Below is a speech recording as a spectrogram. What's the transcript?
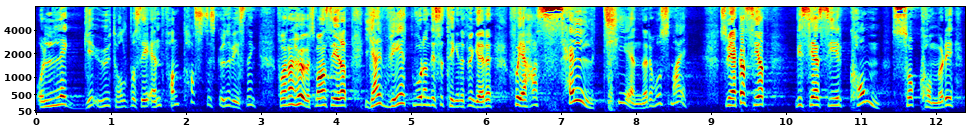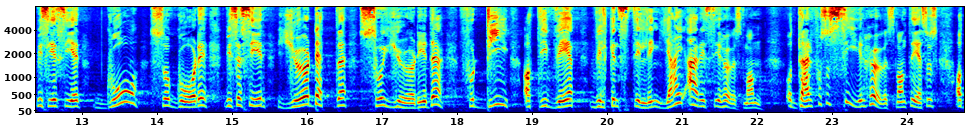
å legge ut holdt på å si, en fantastisk undervisning. For han er høvedsmannen sier at 'jeg vet hvordan disse tingene fungerer', for jeg har selv tjenere hos meg. Som jeg kan si at Hvis jeg sier 'kom', så kommer de. Hvis jeg sier 'gå', så går de. Hvis jeg sier 'gjør dette', så gjør de det. Fordi at de vet hvilken stilling jeg er i, sier høvedsmannen. Og Derfor så sier høvedsmannen til Jesus at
